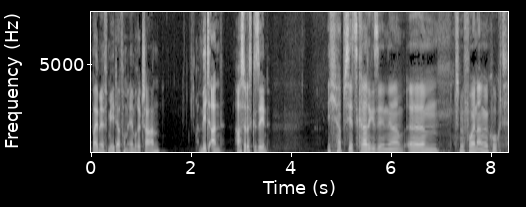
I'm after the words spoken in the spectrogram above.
beim Elfmeter vom Emre Can mit an. Hast du das gesehen? Ich habe es jetzt gerade gesehen, ja. Ähm, hab's mir vorhin angeguckt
